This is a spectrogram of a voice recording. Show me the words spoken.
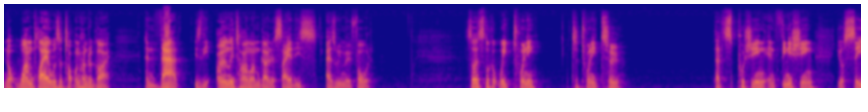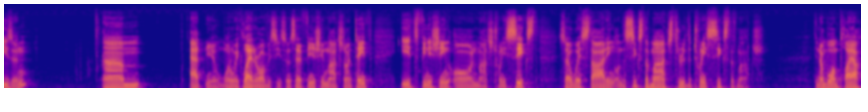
Not one player was a top 100 guy. And that is the only time I'm going to say this as we move forward. So let's look at week 20 to 22. That's pushing and finishing your season um, at you know one week later, obviously. So instead of finishing March 19th, it's finishing on March 26th. So we're starting on the 6th of March through the 26th of March. The number one player,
